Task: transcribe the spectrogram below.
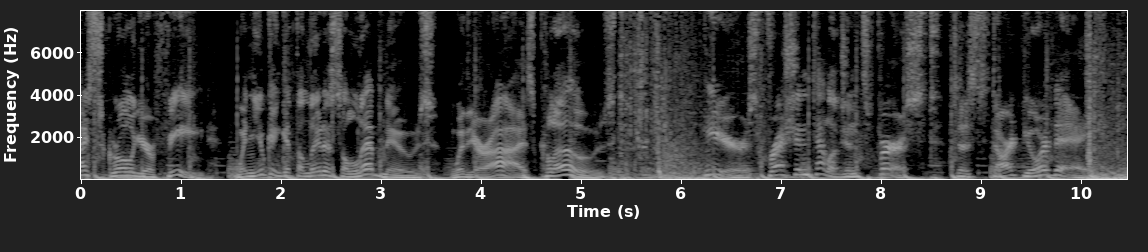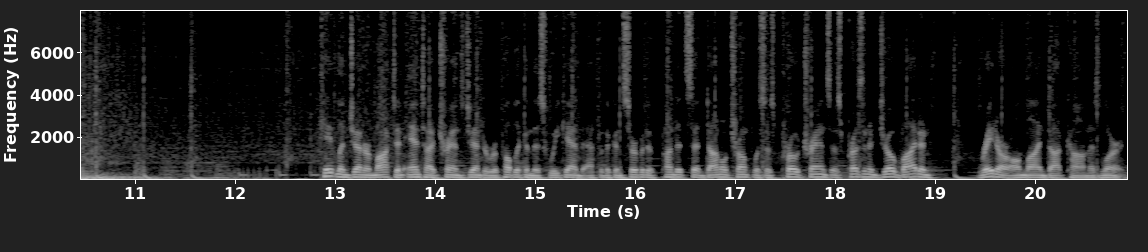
Why scroll your feed when you can get the latest celeb news with your eyes closed? Here's fresh intelligence first to start your day. Caitlyn Jenner mocked an anti transgender Republican this weekend after the conservative pundit said Donald Trump was as pro trans as President Joe Biden, RadarOnline.com has learned.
